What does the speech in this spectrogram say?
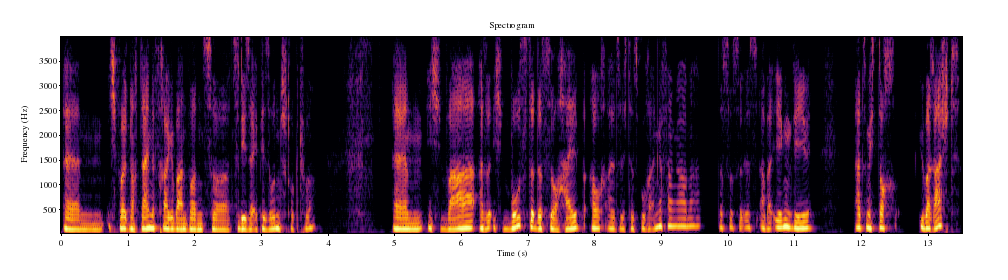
Ähm, ich wollte noch deine Frage beantworten zur, zu dieser Episodenstruktur. Ähm, ich war, also ich wusste das so halb auch, als ich das Buch angefangen habe, dass das so ist, aber irgendwie hat es mich doch überrascht,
